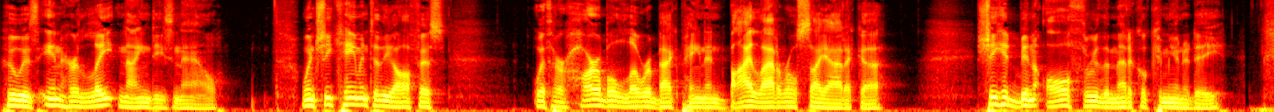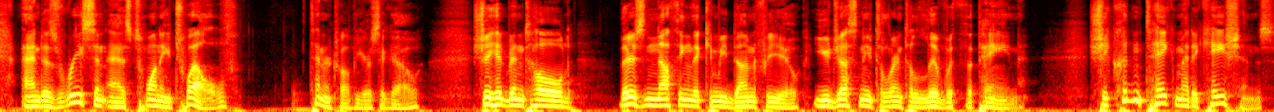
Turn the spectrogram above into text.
who is in her late 90s now. When she came into the office, with her horrible lower back pain and bilateral sciatica. She had been all through the medical community, and as recent as 2012, 10 or 12 years ago, she had been told, There's nothing that can be done for you. You just need to learn to live with the pain. She couldn't take medications.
